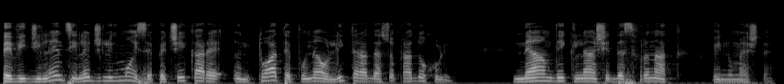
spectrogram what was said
pe vigilenții legii lui Moise, pe cei care în toate puneau litera deasupra Duhului. Neam viclean și desfrânat îi numește.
